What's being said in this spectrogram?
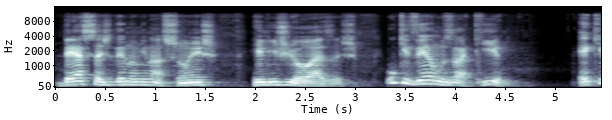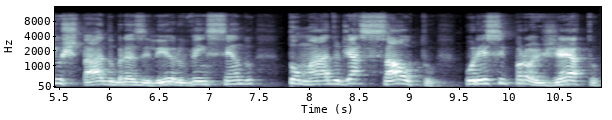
dessas denominações religiosas. O que vemos aqui é que o Estado brasileiro vem sendo tomado de assalto por esse projeto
